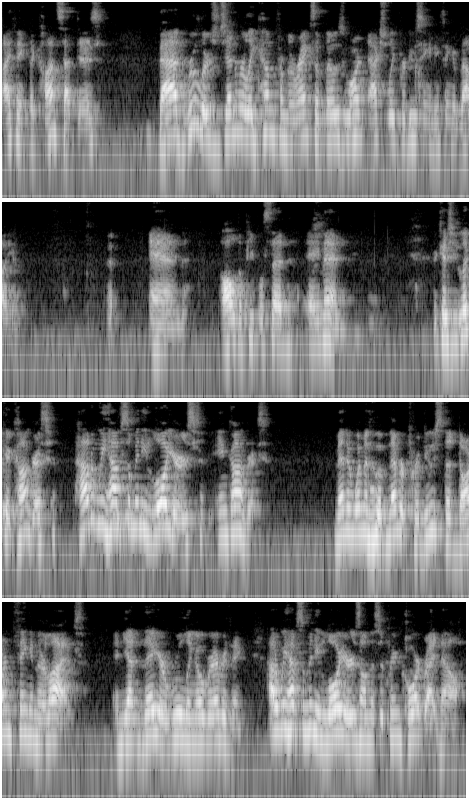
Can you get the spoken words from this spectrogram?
I think the concept is bad rulers generally come from the ranks of those who aren't actually producing anything of value. And all the people said, Amen. Because you look at Congress, How do we have so many lawyers in Congress? Men and women who have never produced a darn thing in their lives, and yet they are ruling over everything. How do we have so many lawyers on the Supreme Court right now?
